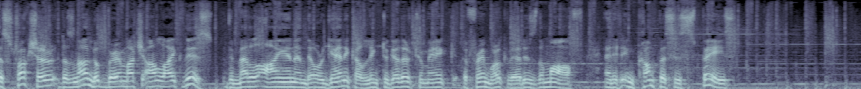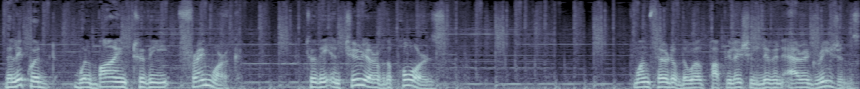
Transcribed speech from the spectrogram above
the structure does not look very much unlike this. The metal ion and the organic are linked together to make the framework that is the MOF, and it encompasses space. The liquid will bind to the framework, to the interior of the pores. One third of the world population live in arid regions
